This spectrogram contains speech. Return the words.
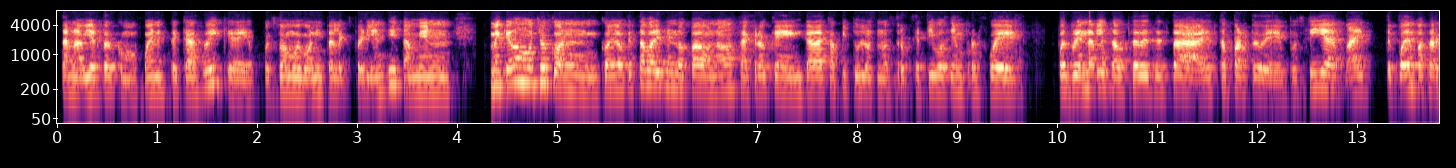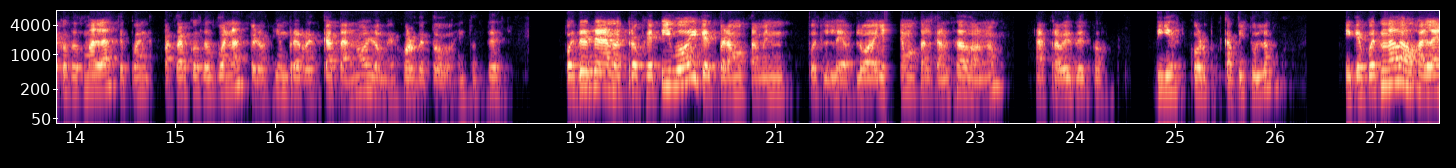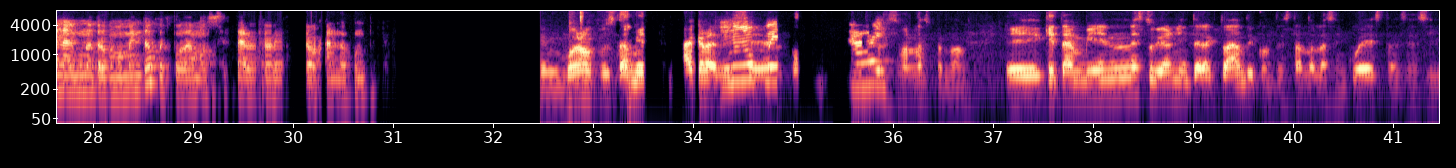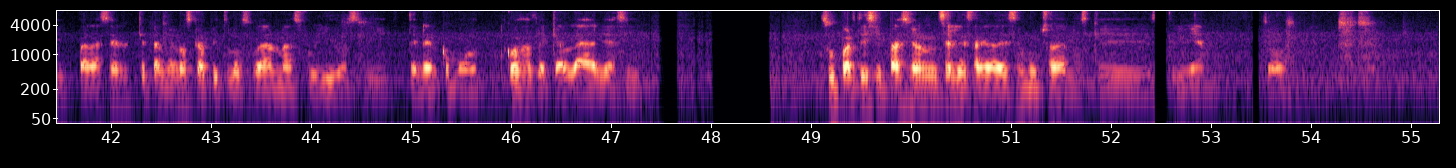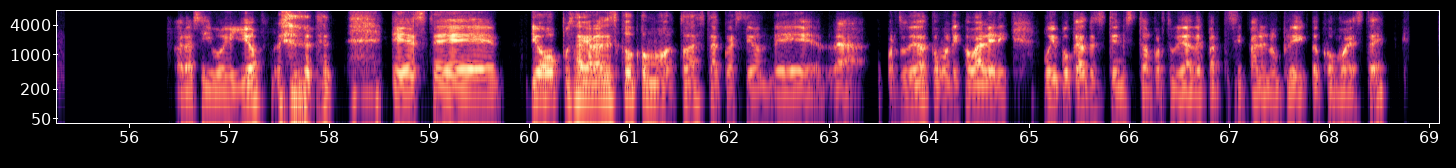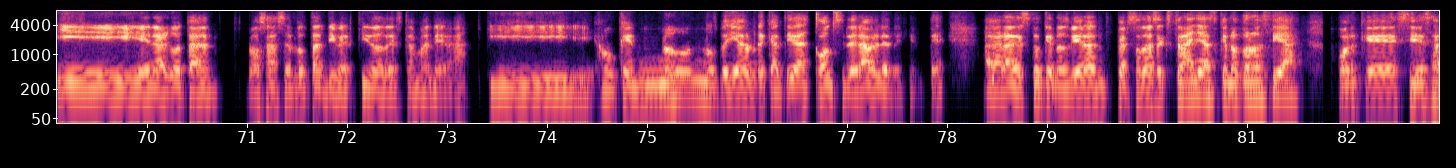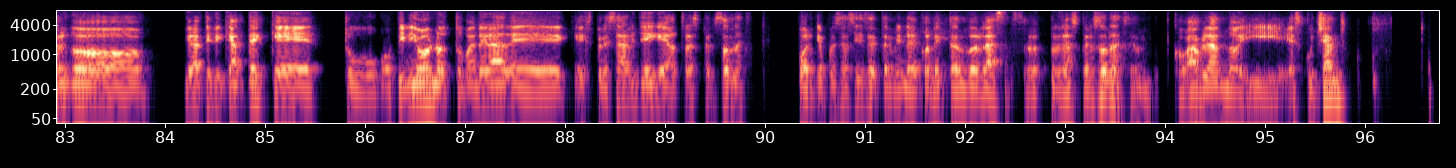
tan abiertas como fue en este caso y que pues fue muy bonita la experiencia y también me quedo mucho con, con lo que estaba diciendo Pau, ¿no? O sea, creo que en cada capítulo nuestro objetivo siempre fue pues brindarles a ustedes esta, esta parte de, pues sí, hay, te pueden pasar cosas malas, te pueden pasar cosas buenas, pero siempre rescata, ¿no? Lo mejor de todo. Entonces, pues ese era nuestro objetivo y que esperamos también pues lo hayamos alcanzado, ¿no? A través de estos 10 cortos capítulos. Y que pues nada, ojalá en algún otro momento pues podamos estar otra vez trabajando juntos. Bueno, pues también agradecer no, pues, personas, perdón, eh, que también estuvieron interactuando y contestando las encuestas y así para hacer que también los capítulos fueran más fluidos y tener como cosas de qué hablar y así su participación se les agradece mucho a los que escribían todo. Ahora sí voy yo. este, yo pues agradezco como toda esta cuestión de la oportunidad, como dijo Valerie, muy pocas veces tienes esta oportunidad de participar en un proyecto como este y en algo tan o sea, hacerlo tan divertido de esta manera. Y aunque no nos veían una cantidad considerable de gente, agradezco que nos vieran personas extrañas que no conocía, porque sí es algo gratificante que tu opinión o tu manera de expresar llegue a otras personas, porque pues así se terminan conectando las, pues, las personas, hablando y escuchando.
